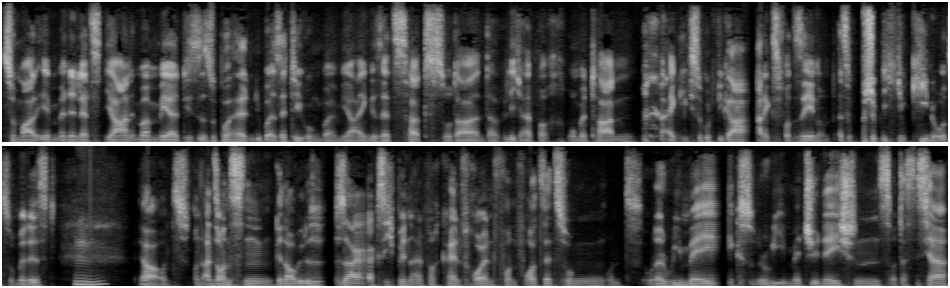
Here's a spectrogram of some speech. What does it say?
Zumal eben in den letzten Jahren immer mehr diese Superheldenübersättigung bei mir eingesetzt hat. So da, da will ich einfach momentan eigentlich so gut wie gar nichts von sehen und also bestimmt nicht im Kino zumindest. Mhm. Ja, und, und ansonsten, genau wie du sagst, ich bin einfach kein Freund von Fortsetzungen und oder Remakes oder Reimaginations. Und das ist ja,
